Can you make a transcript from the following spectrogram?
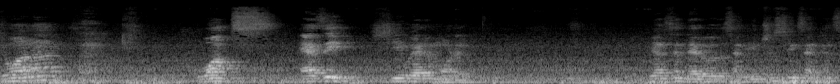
Joanna walks as if she were a model. You understand? There was an interesting sentence.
